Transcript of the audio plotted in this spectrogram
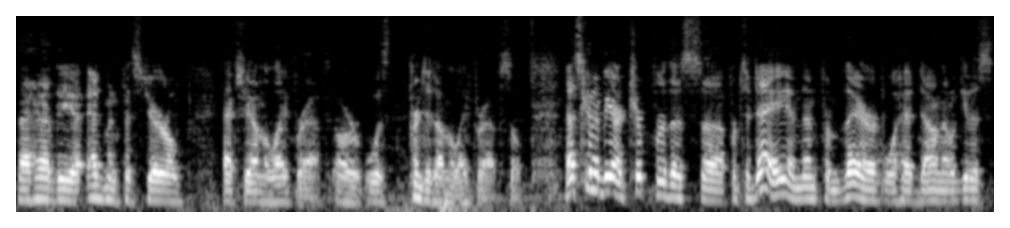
that had the uh, Edmund Fitzgerald actually on the life raft or was printed on the life raft. So that's going to be our trip for this uh, for today, and then from there we'll head down. That'll get us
